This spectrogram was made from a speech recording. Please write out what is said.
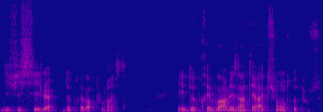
difficile de prévoir tout le reste et de prévoir les interactions entre tous.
